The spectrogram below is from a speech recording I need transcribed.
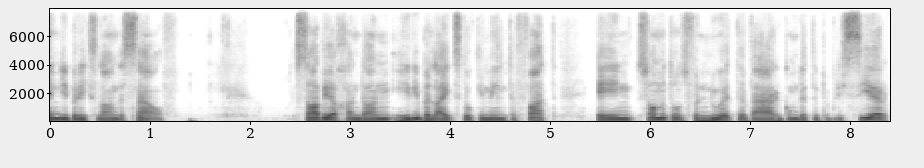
in die BRICS-lande self. Sabia gaan dan hierdie beleidsdokumente vat en saam met ons vennote werk om dit te publiseer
